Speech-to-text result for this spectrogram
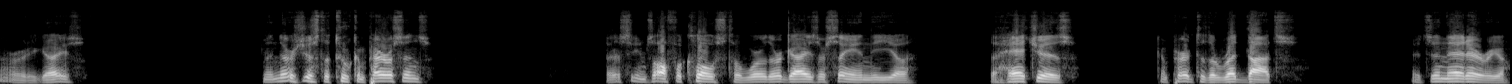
Alrighty, guys. And there's just the two comparisons. That seems awful close to where their guys are saying the uh, the hatch is compared to the red dots. It's in that area.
